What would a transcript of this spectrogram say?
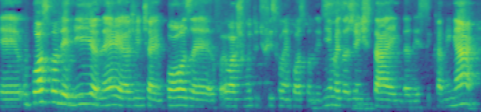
É, o pós-pandemia, né? A gente é em pós, é, eu acho muito difícil falar em pós-pandemia, mas a gente está ainda nesse caminhar.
